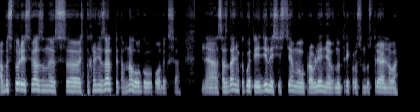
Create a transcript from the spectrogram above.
об истории, связанной с э, синхронизацией там, налогового кодекса, э, созданием какой-то единой системы управления внутри кросс-индустриального,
